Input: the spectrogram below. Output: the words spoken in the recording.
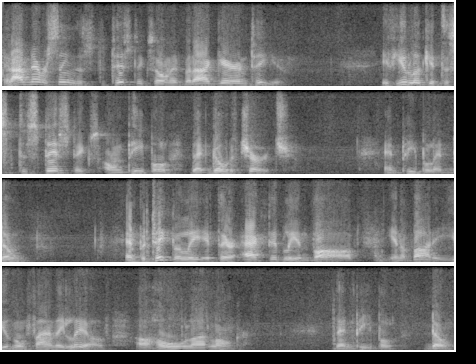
And I've never seen the statistics on it, but I guarantee you, if you look at the statistics on people that go to church and people that don't, and particularly if they're actively involved in a body, you're going to find they live a whole lot longer than people don't.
